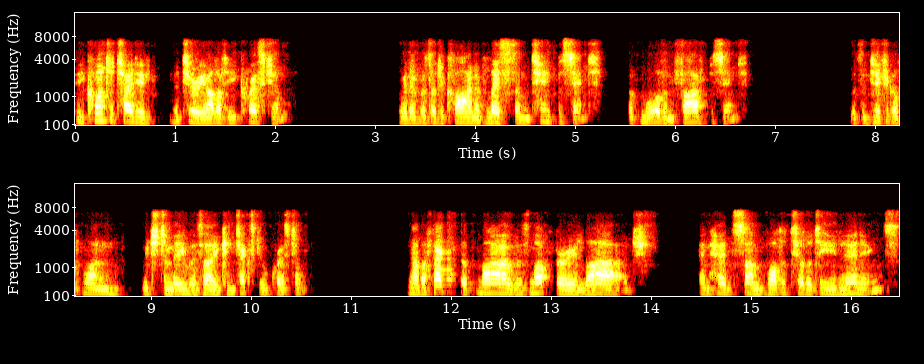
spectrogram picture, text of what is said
the quantitative materiality question, where there was a decline of less than 10%, but more than 5%, was a difficult one, which to me was a contextual question. Now, the fact that Myer was not very large and had some volatility in earnings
